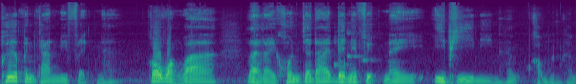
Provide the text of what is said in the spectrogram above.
เพื่อเป็นการรีเฟล็กนะฮะ ก็หวังว่าหลายๆ คนจะได้เบนฟิตใน EP นี้นะครับ ขอบคุณครับ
